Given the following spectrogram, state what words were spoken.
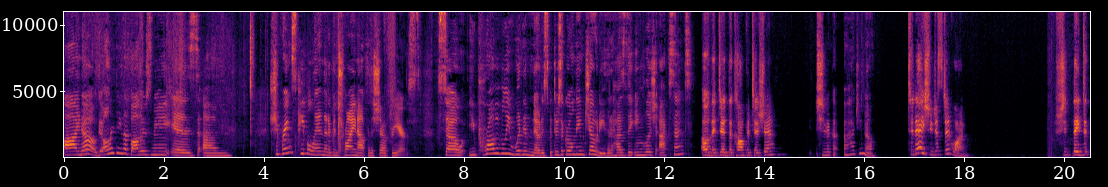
I know. The only thing that bothers me is um, she brings people in that have been trying out for the show for years. So you probably wouldn't have noticed, but there's a girl named Jody that has the English accent. Oh, that did the competition? She did, oh, how'd you know? Today she just did one. She they did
